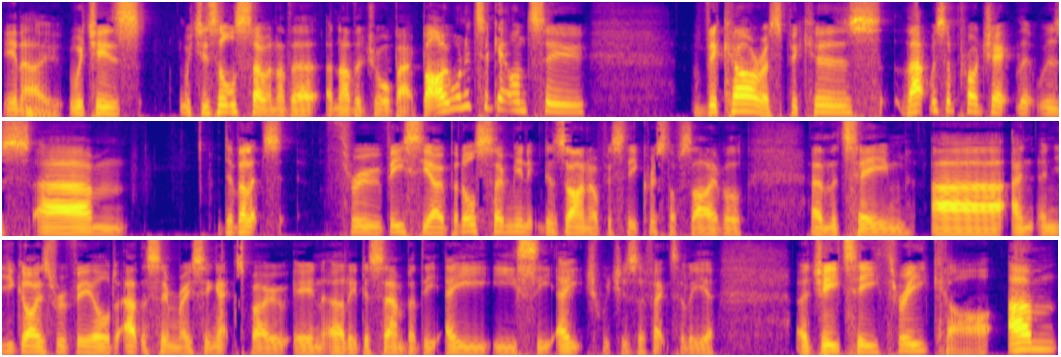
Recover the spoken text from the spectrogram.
You know, mm. which is which is also another another drawback. But I wanted to get onto VCARUS because that was a project that was um, developed through VCO, but also Munich Design, obviously Christoph Seibel and the team. Uh, and, and you guys revealed at the Sim Racing Expo in early December the AECH, which is effectively a, a GT3 car. Um,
